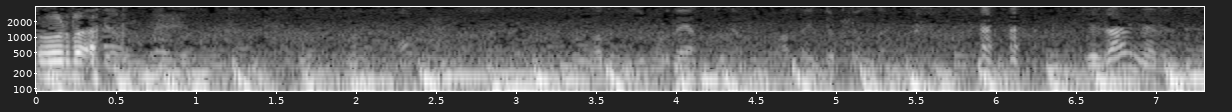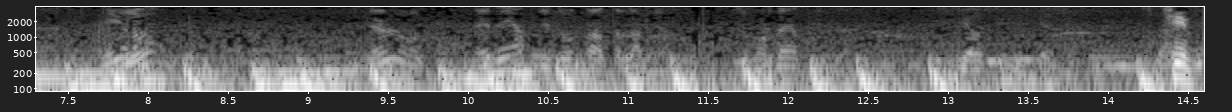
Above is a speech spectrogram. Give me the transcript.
Orada. Bizim orada yaptık. Vallahi dört yılda. Cezaevinde mi? Niye lan? Ne bileyim yaptıydı onu da hatırlamıyorum. Bizim orada yaptıydı. Kim?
